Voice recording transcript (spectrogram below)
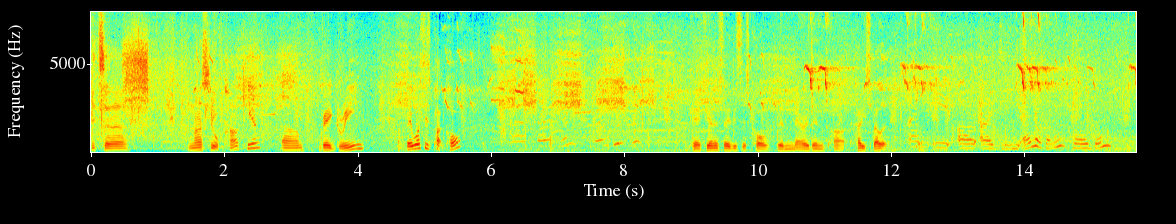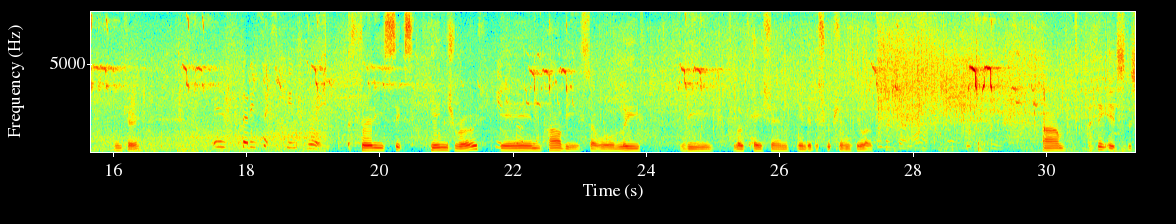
It's a nice little park here. Um, very green. Wait, what's this park called? Okay, if you want to say this is called the Meriden Park. How do you spell it? M-E-R-I-D-E-N or something. Meriden. Okay. It's 36 Hinge Road. 36 Hinge Road Hinge in Harvey. So we'll leave the location in the description below. Um, I think it's the,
